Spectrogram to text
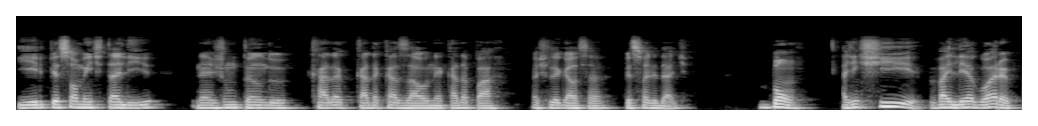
E ele pessoalmente está ali, né, juntando cada, cada casal, né, cada par. Acho legal essa pessoalidade. Bom, a gente vai ler agora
